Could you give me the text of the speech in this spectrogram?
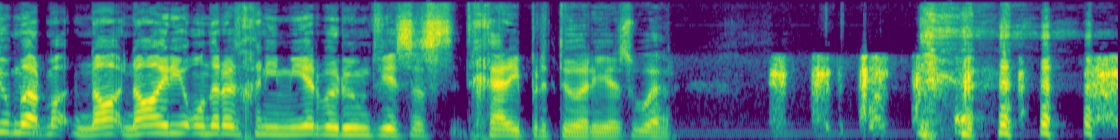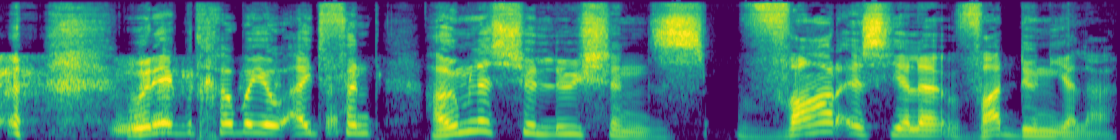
toe maar na na hierdie onderhoud gaan jy meer beroemd wees as Gerry Pretorius, hoor. Moet ek met gou by jou uitvind Homeless Solutions. Waar is julle? Wat doen julle?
